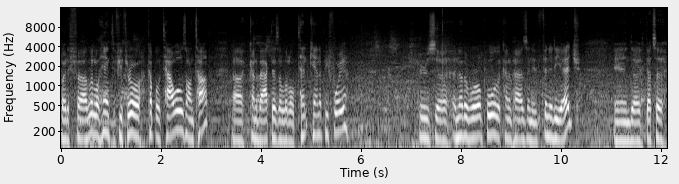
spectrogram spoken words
but if uh, a little hint, if you throw a couple of towels on top, uh, kind of act as a little tent canopy for you. Here's uh, another whirlpool that kind of has an infinity edge, and uh, that's a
